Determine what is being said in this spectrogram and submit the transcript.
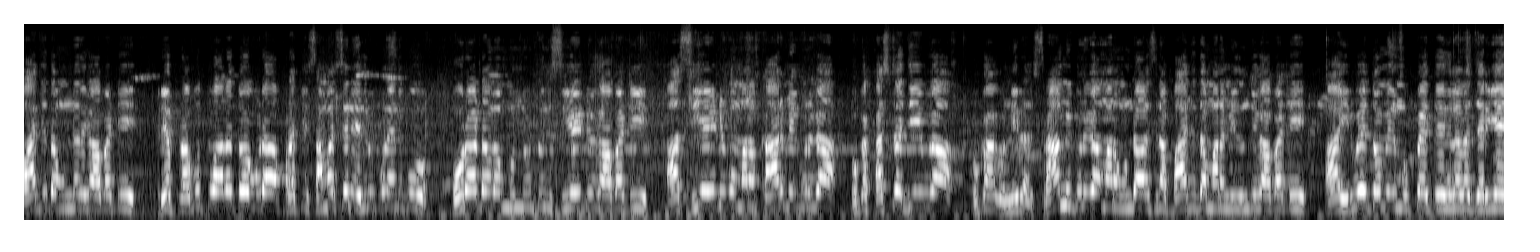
బాధ్యత ఉన్నది కాబట్టి రేపు ప్రభుత్వాలతో కూడా ప్రతి సమస్యను ఎదుర్కొనేందుకు పోరాటంలో ముందుంటుంది సిఐటి కాబట్టి ఆ సిఐటికు మనం కార్మికునిగా ఒక కష్టజీవిగా ఒక నిర శ్రామికునిగా మనం ఉండాల్సిన బాధ్యత మన మీద ఉంది కాబట్టి ఆ ఇరవై తొమ్మిది ముప్పై తేదీలలో జరిగే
